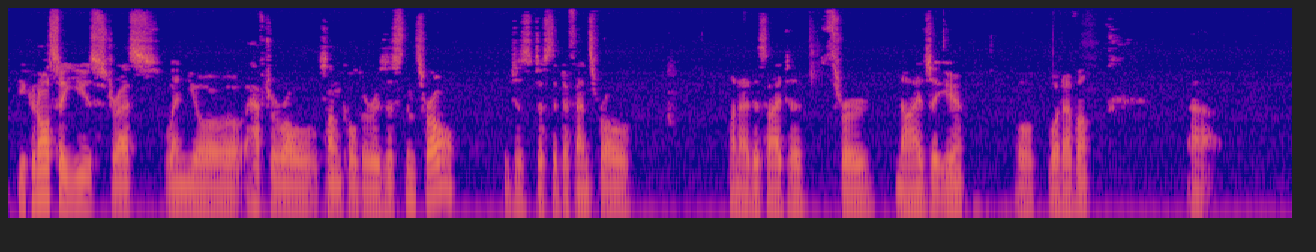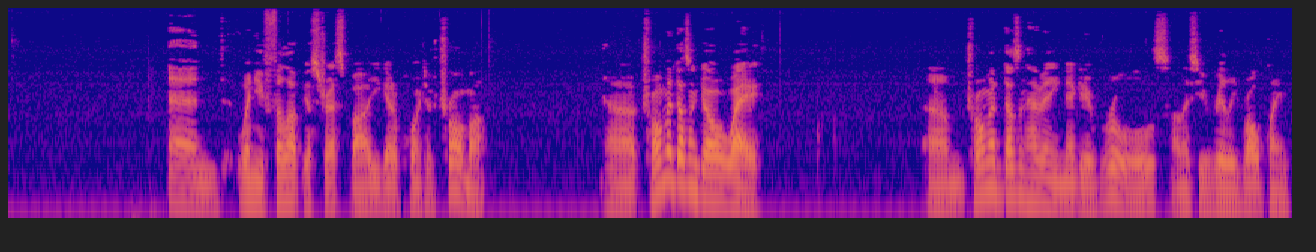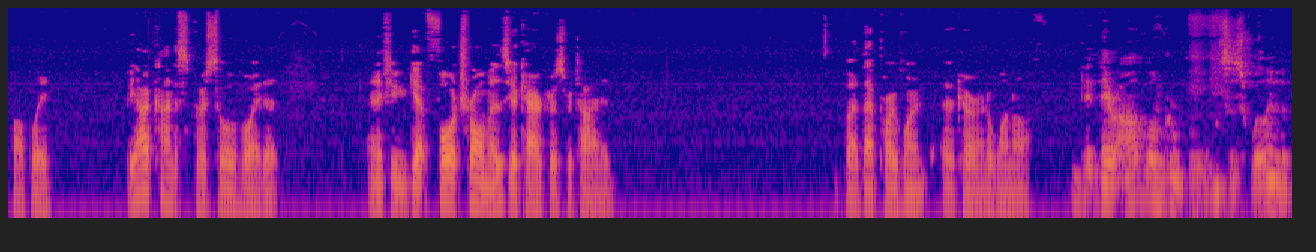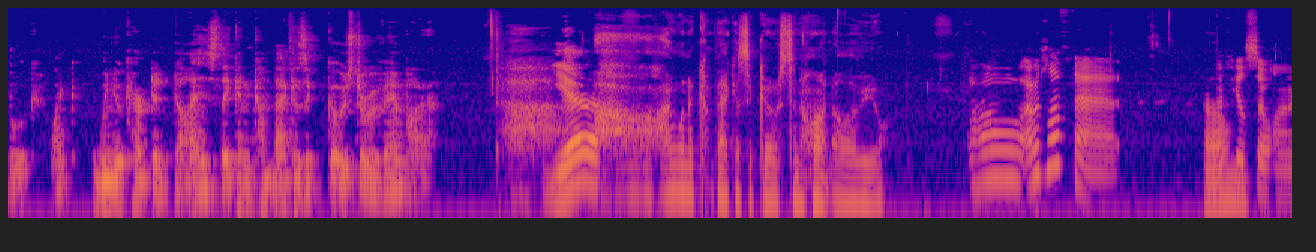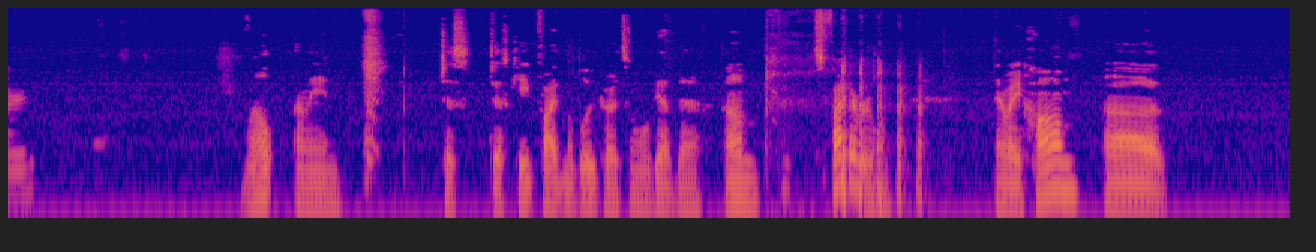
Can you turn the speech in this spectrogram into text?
You can also use stress when you have to roll something called a resistance roll, which is just a defense roll. When I decide to throw knives at you, or whatever. Uh, and when you fill up your stress bar, you get a point of trauma. Uh, trauma doesn't go away. Um, trauma doesn't have any negative rules unless you're really role playing properly. But you are kind of supposed to avoid it. And if you get four traumas, your character is retired. But that probably won't occur in a one off. There are longer rules as well in the book. Like when your character dies, they can come back as a ghost or a vampire. Yeah, Oh, I want to come back as a ghost and haunt all of you. Oh, I would love that. I um, feel so honored. well, I mean, just just keep fighting the blue coats and we'll get there. Um, just fight everyone. Anyway, harm. Uh,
